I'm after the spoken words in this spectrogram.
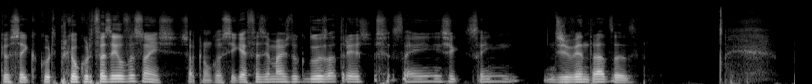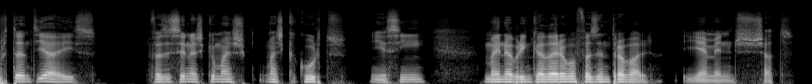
que eu sei que curto, porque eu curto fazer elevações. Só que não consigo é fazer mais do que duas ou três sem, sem desventrar tudo. Portanto, yeah, é isso fazer cenas que eu mais, mais que curto. E assim, meio na brincadeira, vou fazendo trabalho. E é menos chato.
